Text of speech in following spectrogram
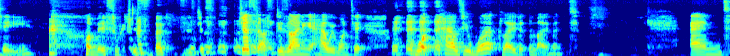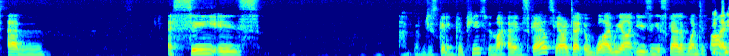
C on this, which is, just, just us designing it how we want it. What, how's your workload at the moment? And um, a C is I'm just getting confused with my own scales here. I don't know why we aren't using a scale of one to five.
